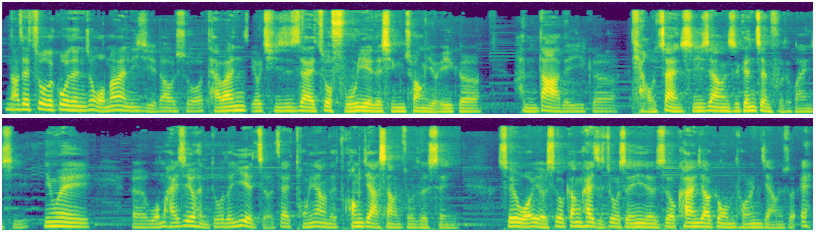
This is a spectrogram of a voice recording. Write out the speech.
那在做的过程中，我慢慢理解到说，台湾尤其是在做服务业的新创，有一个很大的一个挑战，实际上是跟政府的关系，因为呃，我们还是有很多的业者在同样的框架上做这生意。所以我有时候刚开始做生意的时候，开玩笑跟我们同仁讲说，哎。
